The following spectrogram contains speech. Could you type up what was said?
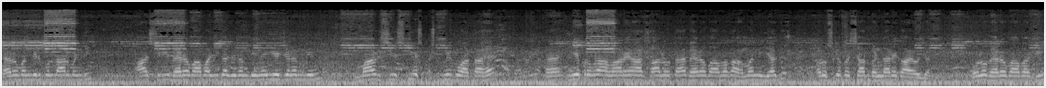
भैरव मंदिर पुलदार मंडी। आज श्री भैरव बाबा जी का जन्मदिन है। ये जन्मदिन मार्ग शीर्ष की अष्टमी को आता है। ये प्रोग्राम हमारे यहाँ हर साल होता है, भैरव बाबा का हमन यज्ञ और उसके पश्चात भंडारे का आयोजन। बोलो भैरव बाबा की।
